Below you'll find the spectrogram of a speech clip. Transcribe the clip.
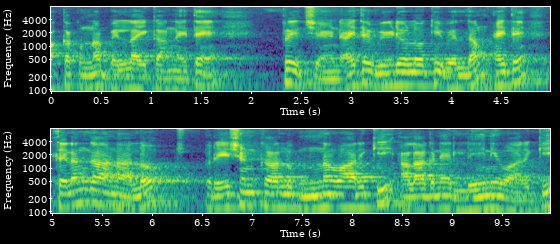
పక్కకున్న బెల్ ఐకాన్ అయితే ప్రేజ్ చేయండి. అయితే వీడియోలోకి వెళ్దాం. అయితే తెలంగాణలో రేషన్ కార్డులు ఉన్నవారికి అలాగనే లేని వారికి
